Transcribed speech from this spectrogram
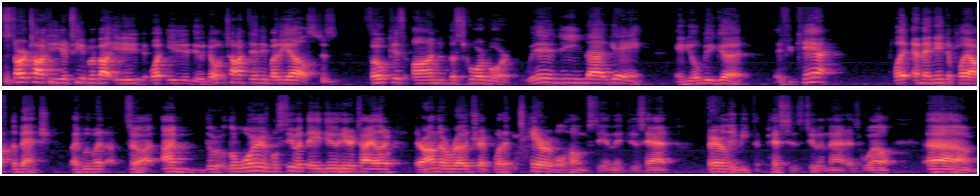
start talking to your team about you need, what you need to do. Don't talk to anybody else. Just focus on the scoreboard, winning the game, and you'll be good. If you can't play, and they need to play off the bench. Like we went, so I- I'm the, the Warriors. We'll see what they do here, Tyler. They're on their road trip. What a terrible homestand they just had. Barely beat the Pistons too in that as well. Um,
